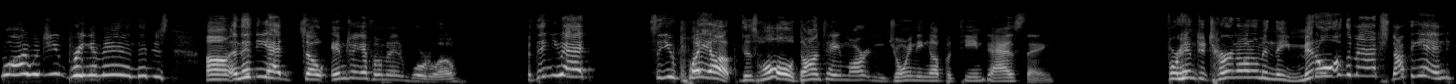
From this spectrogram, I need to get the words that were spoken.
Why would you bring him in and then just uh, and then you had so MJF eliminated Wardlow, but then you had so you play up this whole Dante Martin joining up a Team Taz thing for him to turn on him in the middle of the match, not the end.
